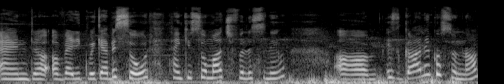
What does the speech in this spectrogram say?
and a very quick episode thank you so much for listening इस गाने को सुनना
